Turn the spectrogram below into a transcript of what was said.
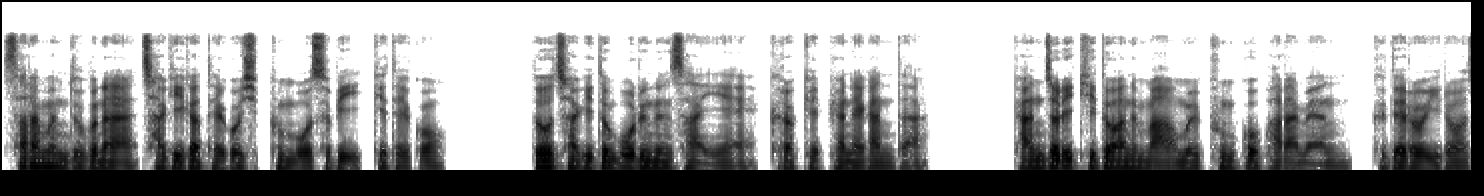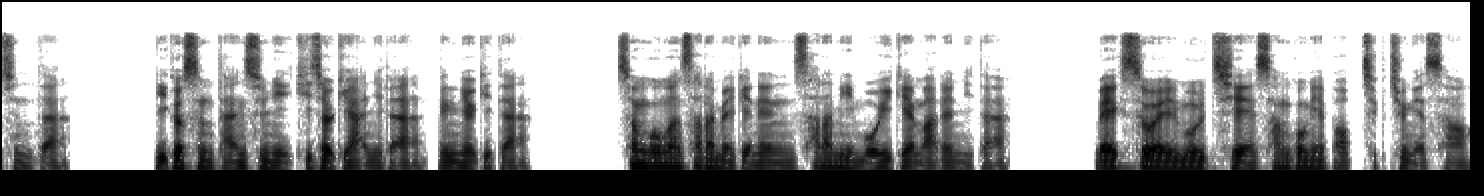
사람은 누구나 자기가 되고 싶은 모습이 있게 되고 또 자기도 모르는 사이에 그렇게 변해간다. 간절히 기도하는 마음을 품고 바라면 그대로 이루어진다. 이것은 단순히 기적이 아니라 능력이다. 성공한 사람에게는 사람이 모이게 마련이다. 맥스웰 몰치의 성공의 법칙 중에서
